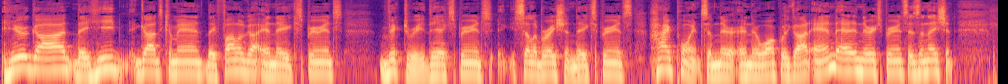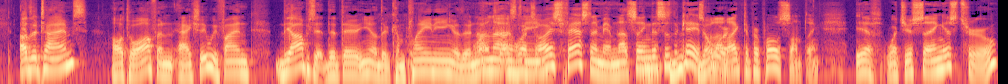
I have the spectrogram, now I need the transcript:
hear God, they heed God's command, they follow God and they experience victory. They experience celebration. They experience high points in their in their walk with God and in their experience as a nation. Other times, all too often, actually, we find the opposite that they're you know they're complaining or they're Well, not now, trusting. what's always fascinating me, I'm not saying this is the mm-hmm. case, Don't but I'd like to propose something. If what you're saying is true,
